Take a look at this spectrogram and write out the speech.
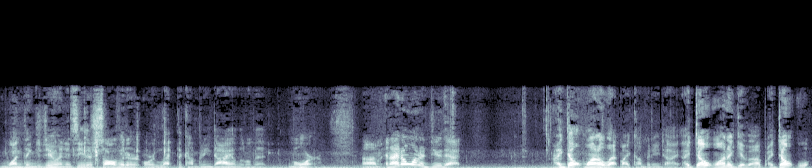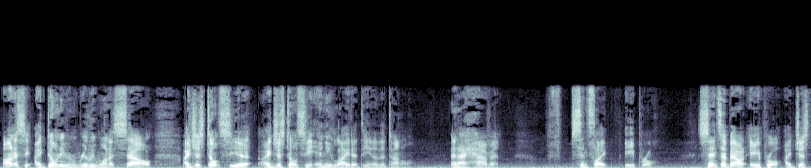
one thing to do, and it's either solve it or, or let the company die a little bit more. Um, and I don't want to do that. I don't want to let my company die. I don't want to give up. I don't honestly. I don't even really want to sell. I just don't see a. I just don't see any light at the end of the tunnel, and I haven't since like April. Since about April, I just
